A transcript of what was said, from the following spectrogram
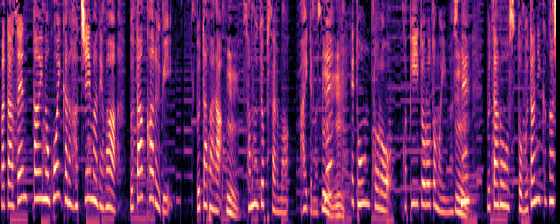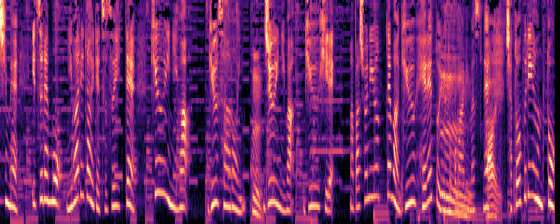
また全体の5位から8位までは豚カルビ、豚バラ、うん。サムギョプサルも入ってますうん。ね。うん。で、トントロ、これピートロとも言いますね。うん豚ロースと豚肉が占め、いずれも2割台で続いて、9位には牛サーロイン、うん。10位には牛ヒレ、まあ、場所によっては牛ヘレというところもありますね。うんはい。シャトーブリアンと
